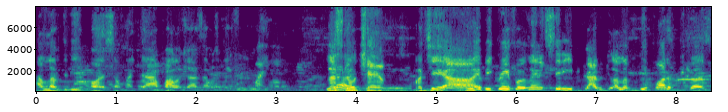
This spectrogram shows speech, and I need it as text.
I'd love to be a part of something like that. I apologize. I was waiting for the mic. Let's go, champ. But yeah, uh, it'd be great for Atlantic City. I would, I'd love to be a part of it because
